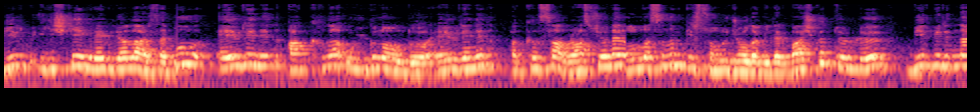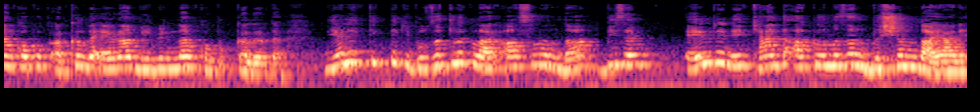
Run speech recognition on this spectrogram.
bir ilişkiye girebiliyorlarsa bu evrenin akla uygun olduğu, evrenin akılsal, rasyonel olmasının bir sonucu olabilir. Başka türlü birbirinden kopuk akıl ve evren birbirinden kopuk kalırdı. Diyalektikteki bu zıtlıklar aslında bizim evreni kendi aklımızın dışında yani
